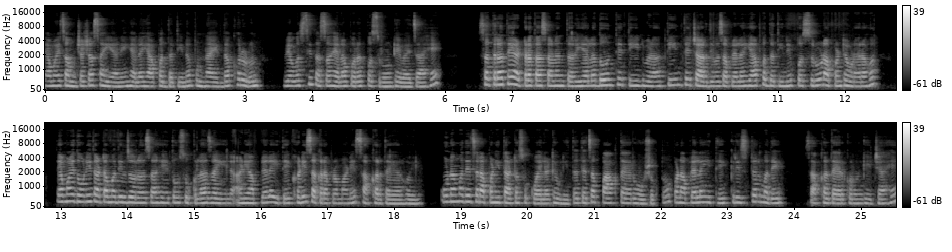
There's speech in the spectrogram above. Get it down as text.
त्यामुळे चमच्याच्या साह्याने ह्याला ह्या पद्धतीनं पुन्हा एकदा खरडून व्यवस्थित असं ह्याला परत पसरवून ठेवायचं आहे. सतरा ते अठरा तासानंतर याला दोन ते तीन वेळा तीन ते चार दिवस आपल्याला या पद्धतीने पसरून आपण ठेवणार आहोत. त्यामुळे दोन्ही ताटामधील जो रस आहे तो सुकला जाईल आणि आपल्याला इथे खडी साखराप्रमाणे साखर तयार होईल. उन्हामध्ये जर आपण ही ताटं सुकवायला ठेवली तर त्याचा पाक तयार होऊ शकतो पण आपल्याला इथे क्रिस्टलमध्ये साखर तयार करून घ्यायची आहे.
